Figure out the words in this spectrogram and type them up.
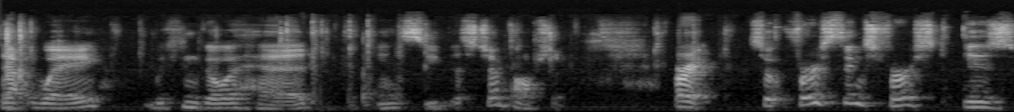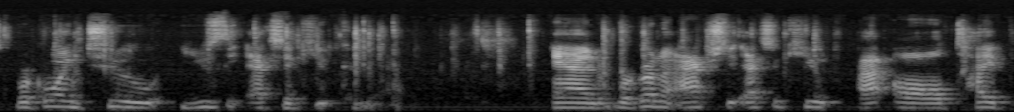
That way, we can go ahead and see this jump option. Alright, so first things first is we're going to use the execute command. And we're going to actually execute at all type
